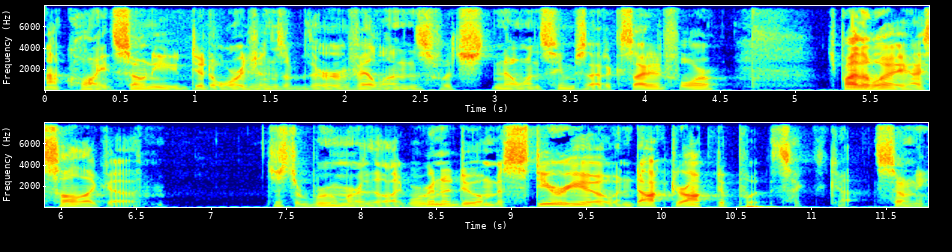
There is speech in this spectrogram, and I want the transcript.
not quite. Sony did Origins of their villains, which no one seems that excited for. Which, by the way, I saw like a just a rumor that like we're gonna do a Mysterio and Doctor Octopus. It's like God, Sony,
